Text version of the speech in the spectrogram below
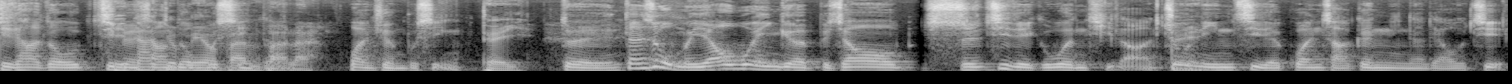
其他都基本上都没有办法了，完全不行。对对，但是我们要问一个比较实际的一个问题啦，就您自己的观察跟您的了解，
